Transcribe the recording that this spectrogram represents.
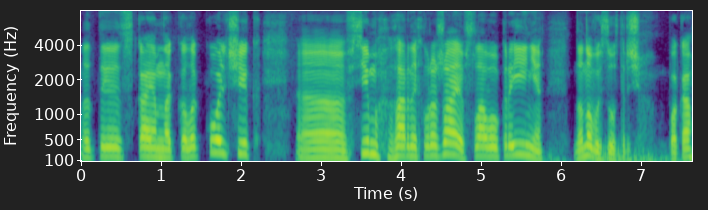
натискаємо на колокольчик. Е, Всім гарних врожаїв, слава Україні! До нових зустрічей. Пока.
